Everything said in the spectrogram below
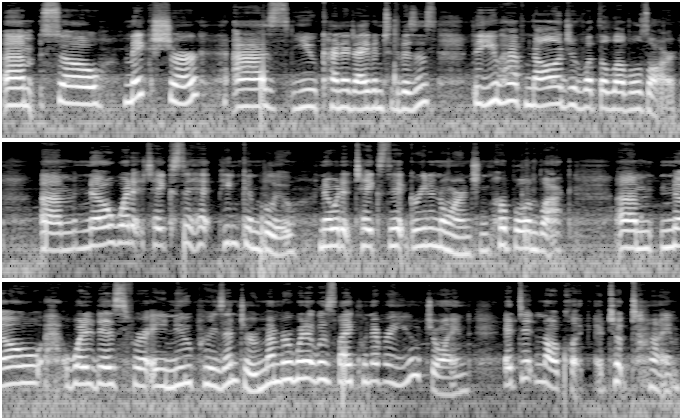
Um, so make sure as you kind of dive into the business that you have knowledge of what the levels are. Um, know what it takes to hit pink and blue. Know what it takes to hit green and orange and purple and black um, know what it is for a new presenter. Remember what it was like whenever you joined. It didn't all click. It took time.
